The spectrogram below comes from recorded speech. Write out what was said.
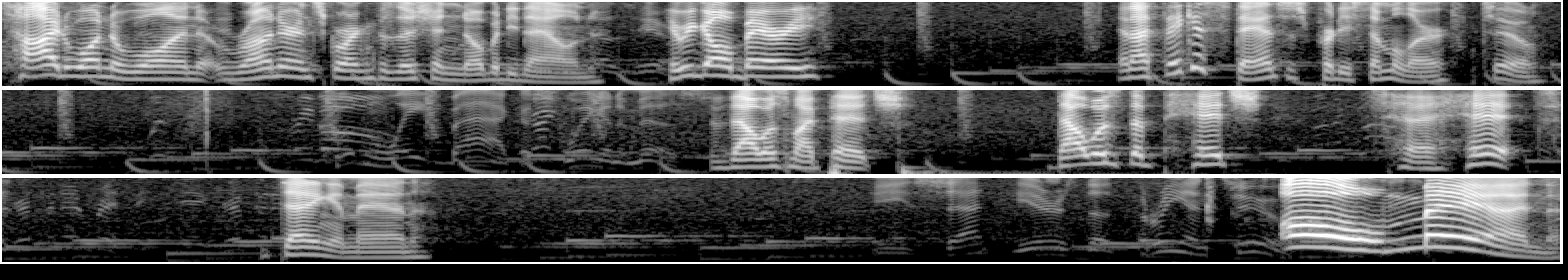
Tied one to one. Runner in scoring position. Nobody down. Here we go, Barry. And I think his stance is pretty similar, too. That was my pitch. That was the pitch to hit. Dang it, man. Oh, man.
